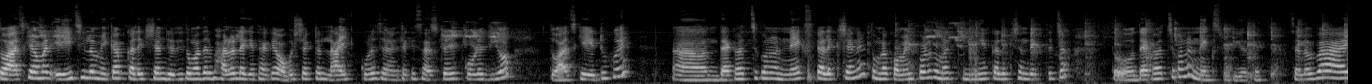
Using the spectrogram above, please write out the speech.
তো আজকে আমার এই ছিল মেকআপ কালেকশন যদি তোমাদের ভালো লেগে থাকে, অবশ্যই একটা লাইক করে চ্যানেলটাকে সাবস্ক্রাইব করে দিও। তো আজকে এটুকুই। দেখা হচ্ছে কোনো নেক্সট কালেকশানে তোমরা কমেন্ট করো তোমরা কী নিয়ে কালেকশান দেখতে চাও। তো দেখা হচ্ছে কোনো নেক্সট ভিডিওতে চলো বাই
